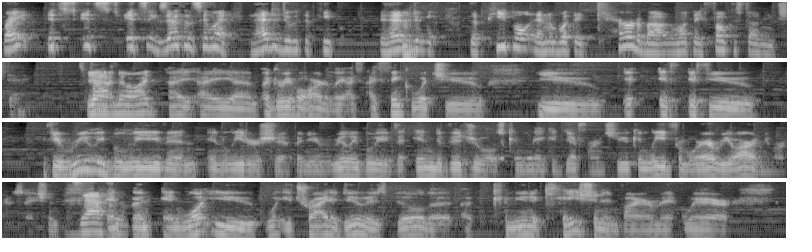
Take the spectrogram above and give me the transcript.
right? It's it's it's exactly the same way. It had to do with the people. It had mm-hmm. to do with the people and what they cared about and what they focused on each day. Yeah, no, I I, I uh, agree wholeheartedly. I, I think what you you if if you if you really believe in in leadership and you really believe that individuals can make a difference you can lead from wherever you are in the organization. Exactly. And, and, and what you what you try to do is build a, a communication environment where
